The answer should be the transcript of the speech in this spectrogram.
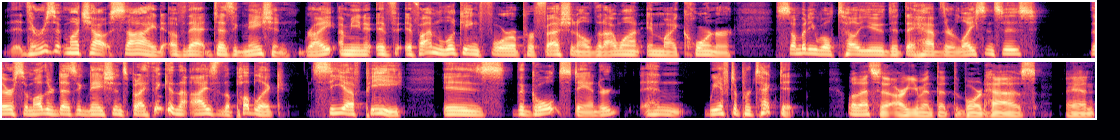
there isn't much outside of that designation, right? I mean, if if I'm looking for a professional that I want in my corner, somebody will tell you that they have their licenses. There are some other designations, but I think in the eyes of the public, CFP is the gold standard and we have to protect it. Well, that's the argument that the board has. And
